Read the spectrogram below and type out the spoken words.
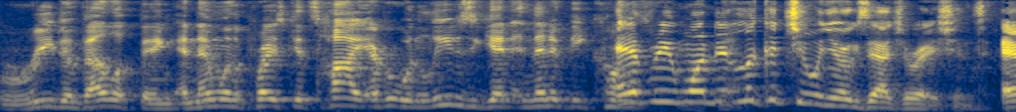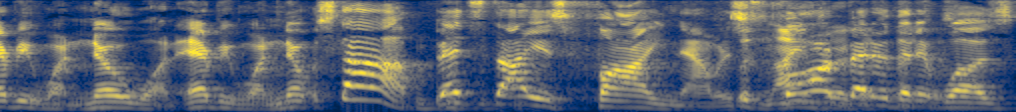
redeveloping, and then when the price gets high, everyone leaves again, and then it becomes Everyone did look at you and your exaggerations. Everyone, no one, everyone, no. Stop. Bed-Stuy is fine now. It's Listen, far better than it was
